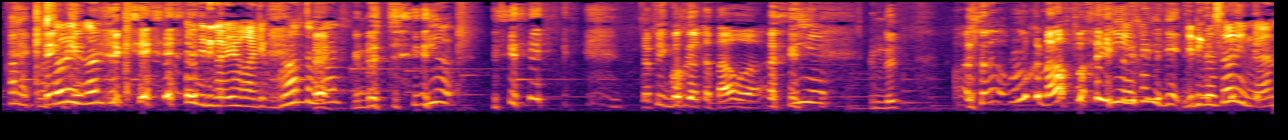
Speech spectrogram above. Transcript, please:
kan ngeselin kan. Kan jadi ngajak ngajak berantem kan. Gendut. Iya. Tapi gue gak ketawa. Iya. Gendut. Lu, kenapa? Iya kan jadi ngeselin kan.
